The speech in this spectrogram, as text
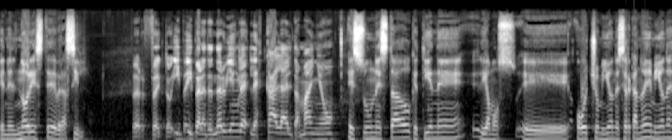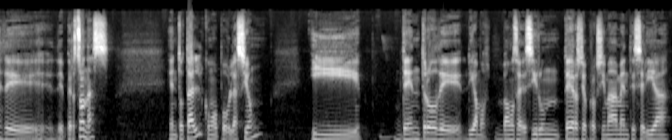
en el noreste de Brasil. Perfecto. Y, para entender bien la, escala, el tamaño. Es un estado que tiene, digamos, eh, 8 millones, cerca de 9 millones de, de, personas en total como población. Y dentro de, digamos, vamos a decir un tercio aproximadamente sería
